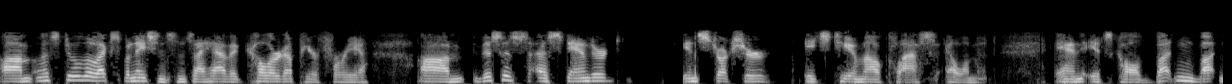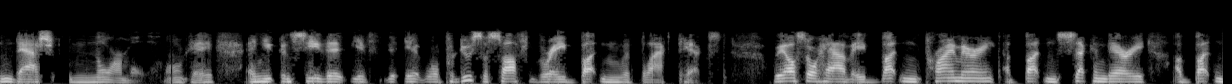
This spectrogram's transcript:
Um, let's do a little explanation since I have it colored up here for you. Um, this is a standard Instructure HTML class element. And it's called button button dash normal okay? And you can see that if it will produce a soft gray button with black text we also have a button primary, a button secondary, a button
